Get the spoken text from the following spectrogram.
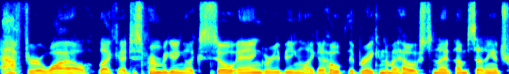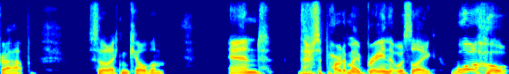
after a while, like I just remember getting like so angry, being like, I hope they break into my house tonight. I'm setting a trap so that I can kill them. And there's a part of my brain that was like, whoa,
